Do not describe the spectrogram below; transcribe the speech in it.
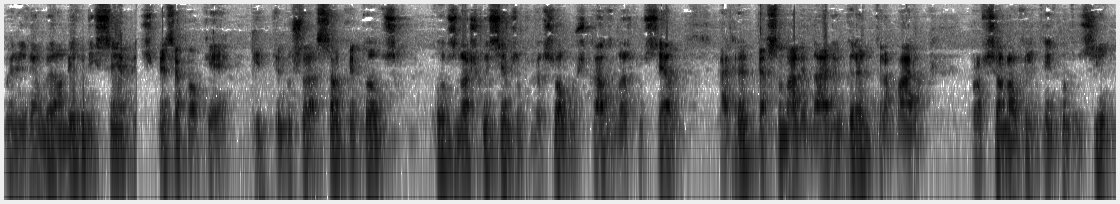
ele é o meu amigo de sempre, dispensa qualquer ilustração, que todos, todos nós conhecemos o professor Augusto Carlos Vasconcelos, a grande personalidade, o grande trabalho profissional que ele tem conduzido.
